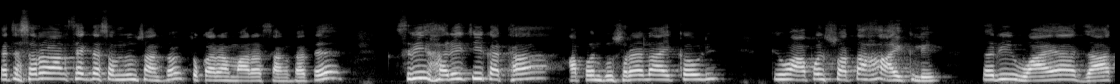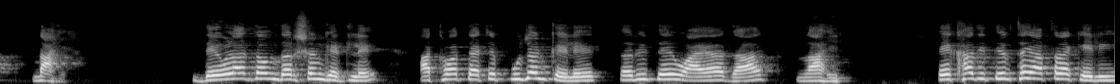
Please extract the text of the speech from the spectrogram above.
त्याचा सरळ अर्थ एकदा समजून सांगतो. तुकाराम महाराज सांगतात ते श्री हरीची कथा आपण दुसऱ्याला ऐकवली किंवा आपण स्वतः ऐकली तरी वाया जात नाही. देवळात जाऊन दर्शन घेतले अथवा त्याचे पूजन केले तरी ते वाया जात नाही. एखादी तीर्थयात्रा केली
